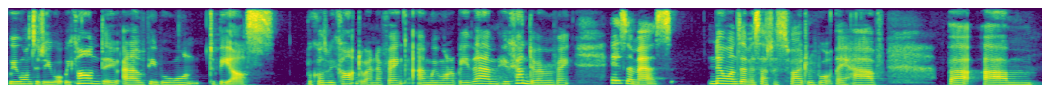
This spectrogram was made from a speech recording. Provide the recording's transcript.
We want to do what we can't do, and other people want to be us because we can't do anything, and we want to be them who can do everything. It's a mess. No one's ever satisfied with what they have, but um,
